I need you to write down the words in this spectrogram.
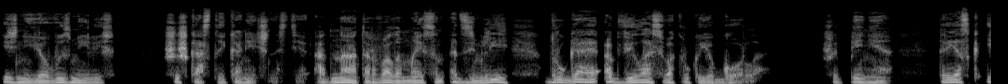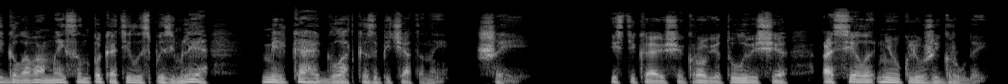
Из нее вызмеились шишкастые конечности. Одна оторвала Мейсон от земли, другая обвелась вокруг ее горла. Шипение, треск и голова Мейсон покатилась по земле, мелькая гладко запечатанной шеей. Истекающее кровью туловище осело неуклюжей грудой.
